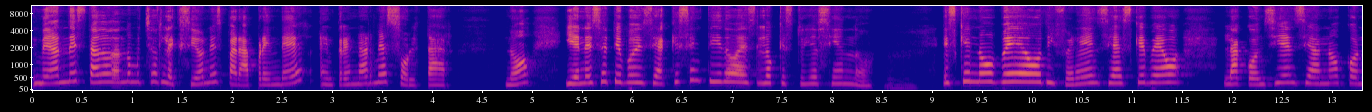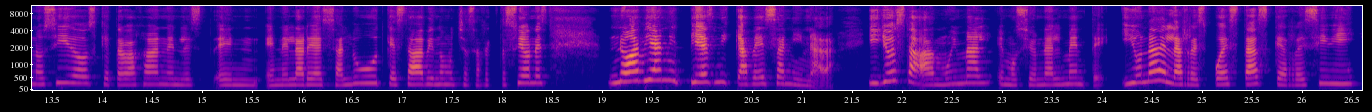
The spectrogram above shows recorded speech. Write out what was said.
me han estado dando muchas lecciones para aprender a entrenarme a soltar, ¿no? Y en ese tiempo decía, ¿qué sentido es lo que estoy haciendo? Es que no veo diferencia, es que veo la conciencia, ¿no? Conocidos que trabajaban en el, en, el, área de salud, que estaba viendo muchas afectaciones. No había ni pies ni cabeza ni nada. Y yo estaba muy mal emocionalmente. Y una de las respuestas que recibí,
